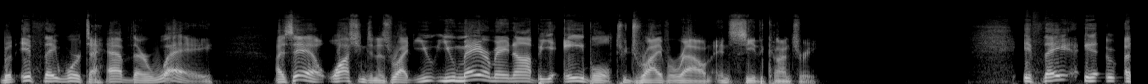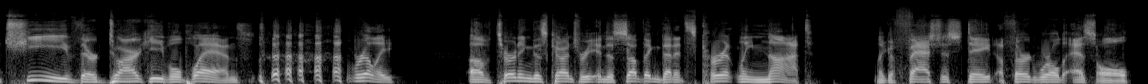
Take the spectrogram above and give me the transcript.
But if they were to have their way, Isaiah Washington is right. You you may or may not be able to drive around and see the country if they uh, achieve their dark, evil plans, really, of turning this country into something that it's currently not, like a fascist state, a third world s-hole.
